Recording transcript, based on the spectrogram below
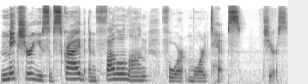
Make sure you subscribe and follow along for more tips. Cheers.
